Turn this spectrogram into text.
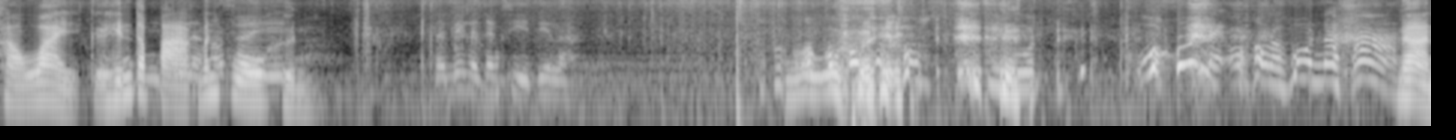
ขาวไหวก็เห็นแตะปากมันโผล่ขึ้นแต่เด็กกับจังสีตีล่ะโอ้ยสีบุดโอ้ยแต่ออกแล้วพูดนะนั่น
